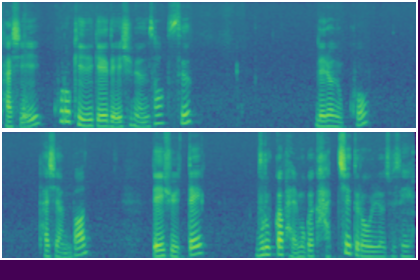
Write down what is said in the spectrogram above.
다시 코로 길게 내쉬면서 쓱 내려놓고 다시 한번 내쉴 때 무릎과 발목을 같이 들어 올려주세요.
